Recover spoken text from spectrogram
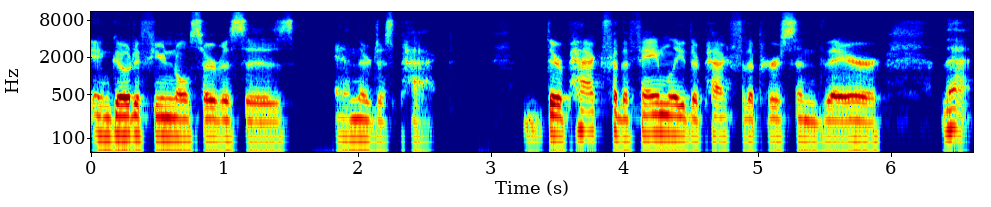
and go to funeral services and they're just packed they're packed for the family they're packed for the person there. That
